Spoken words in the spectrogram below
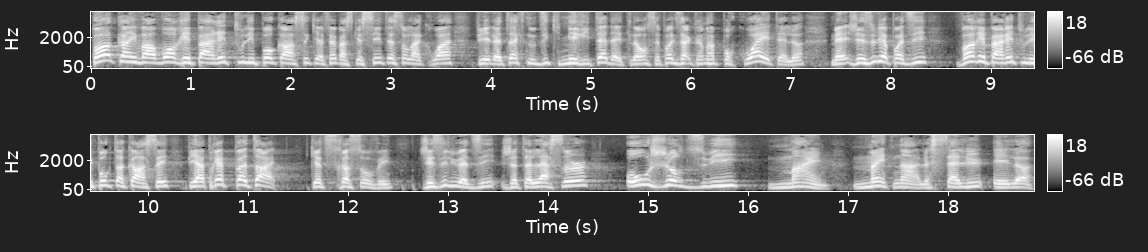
pas quand il va avoir réparé tous les pots cassés qu'il a fait, parce que s'il était sur la croix, puis le texte nous dit qu'il méritait d'être là, on ne sait pas exactement pourquoi il était là, mais Jésus lui a pas dit, va réparer tous les pots que tu as cassés, puis après peut-être que tu seras sauvé. Jésus lui a dit, je te l'assure, aujourd'hui même, maintenant. Le salut est là.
